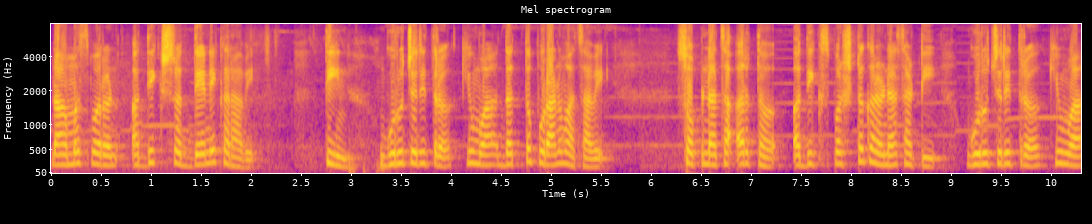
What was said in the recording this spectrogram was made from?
नामस्मरण अधिक श्रद्धेने करावे. तीन गुरुचरित्र किंवा दत्तपुराण वाचावे. स्वप्नाचा अर्थ अधिक स्पष्ट करण्यासाठी गुरुचरित्र किंवा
